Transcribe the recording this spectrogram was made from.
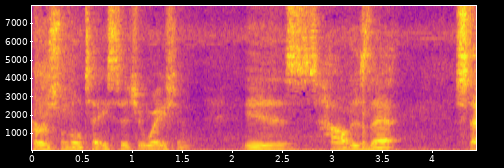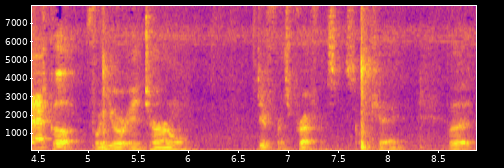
personal taste situation is how does that stack up for your internal difference preferences, okay? But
